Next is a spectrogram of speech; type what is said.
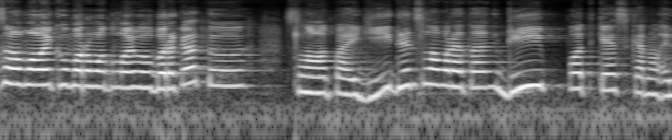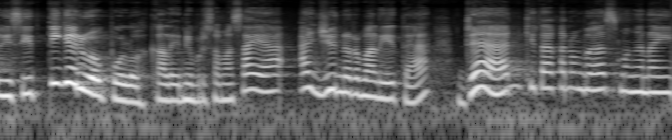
Assalamualaikum warahmatullahi wabarakatuh. Selamat pagi dan selamat datang di podcast kanal edisi 320 Kali ini bersama saya Aju Normalita Dan kita akan membahas mengenai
